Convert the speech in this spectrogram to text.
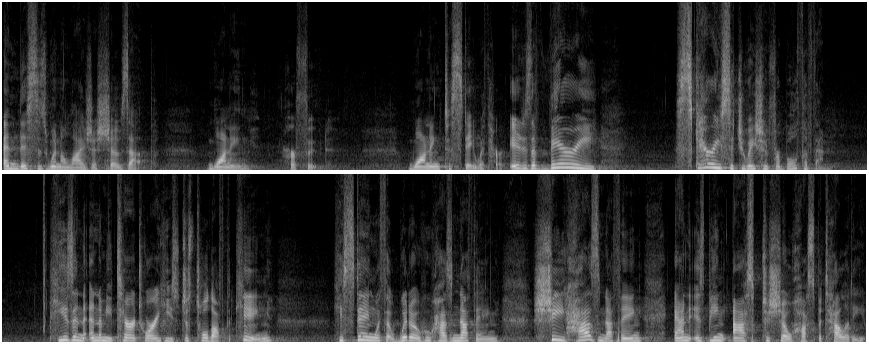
And this is when Elijah shows up, wanting her food, wanting to stay with her. It is a very scary situation for both of them. He's in enemy territory. He's just told off the king. He's staying with a widow who has nothing. She has nothing and is being asked to show hospitality.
